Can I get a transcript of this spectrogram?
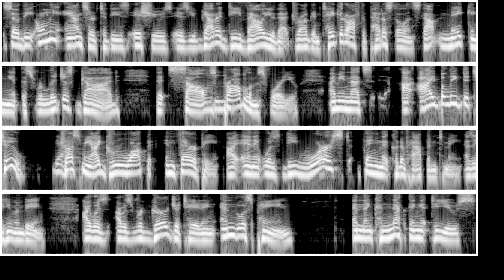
so the only answer to these issues is you got to devalue that drug and take it off the pedestal and stop making it this religious god that solves mm-hmm. problems for you. I mean, that's I, I believed it too. Yeah. Trust me, I grew up in therapy. I and it was the worst thing that could have happened to me as a human being. I was I was regurgitating endless pain and then connecting it to use.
